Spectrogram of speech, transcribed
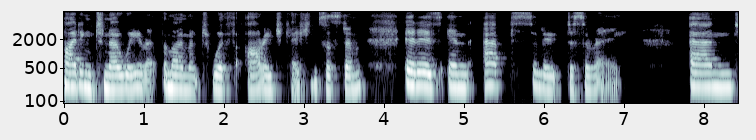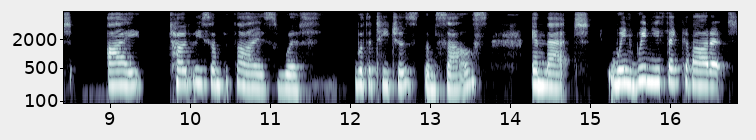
hiding to nowhere at the moment with our education system. It is in absolute disarray. And I totally sympathize with with the teachers themselves in that when when you think about it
